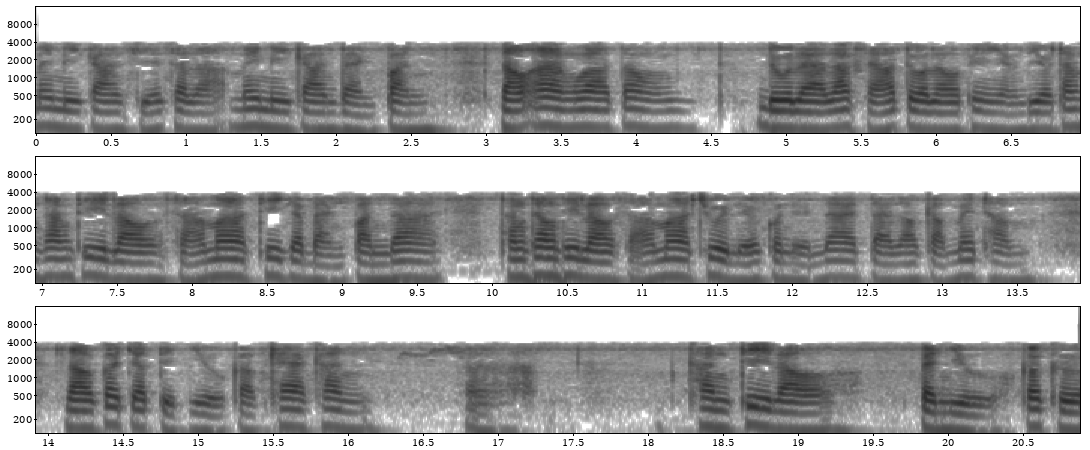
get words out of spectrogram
ไม่มีการเสียสละ ไม่มีการแบ่งปัน เราอ้างว่าต้องดูแลรักษาตัวเราเพียงอย่างเดียวทั้งๆทที่เราสามารถที่จะแบ่งปันได้ ทั้งๆทที่เราสามารถช่วยเหลือคนอื่นได้ แต่เรากลับไม่ทำเราก็จะติดอยู่กับแค่ขั้นขั้นที่เรา เป็นอยู่ก็คือ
